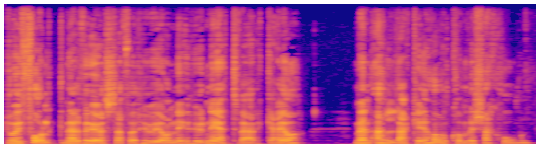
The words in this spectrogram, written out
då är folk nervösa för hur, jag, hur nätverkar jag? Men alla kan ju ha en konversation.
